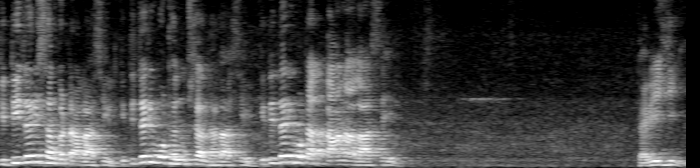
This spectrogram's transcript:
किती जरी संकट आला असेल किती जरी मोठं नुकसान झालं असेल किती जरी मोठा ताण आला असेल तरीही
